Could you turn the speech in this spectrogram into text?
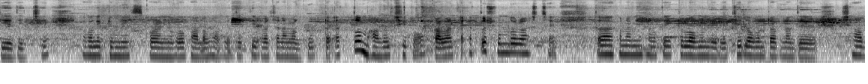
দিয়ে দিচ্ছি। এখন একটু মিক্স করে নেব ভালোভাবে। দেখতেই পাচ্ছেন, আমার গুড়টা এত ভালো ছিল কালারটা এত সুন্দর আসছে। তো এখন আমি হালকা একটু লবণ দিয়ে দিচ্ছি। লবণটা আপনাদের স্বাদ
